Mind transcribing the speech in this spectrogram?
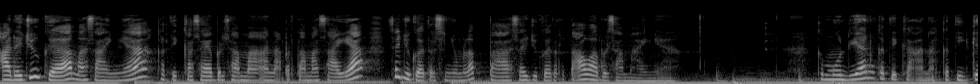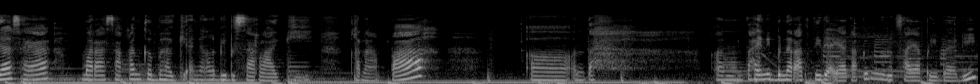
ada juga masanya ketika saya bersama anak pertama saya, saya juga tersenyum lepas, saya juga tertawa bersamanya. Kemudian ketika anak ketiga saya merasakan kebahagiaan yang lebih besar lagi. Kenapa? Uh, entah entah ini benar atau tidak ya, tapi menurut saya pribadi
